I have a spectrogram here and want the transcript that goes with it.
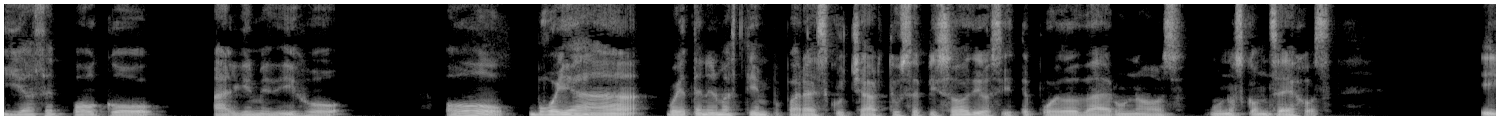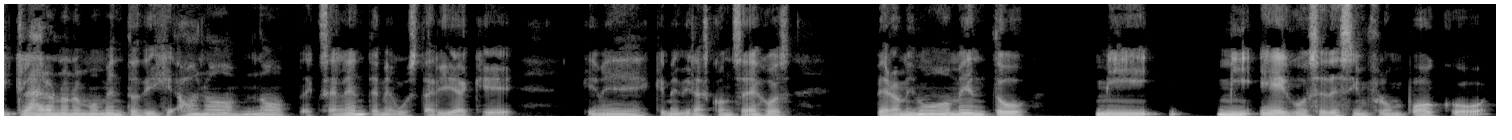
y hace poco alguien me dijo, oh, voy a, voy a tener más tiempo para escuchar tus episodios y te puedo dar unos, unos consejos. Y claro, en un momento dije, oh, no, no, excelente, me gustaría que, que, me, que me dieras consejos. Pero al mismo momento mi, mi ego se desinfló un poco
